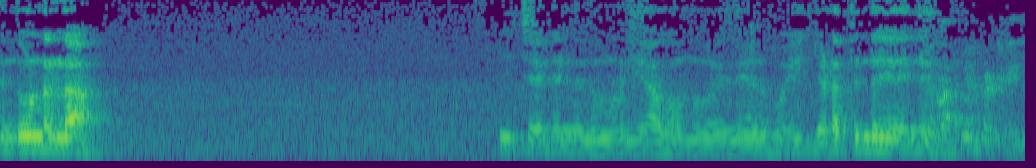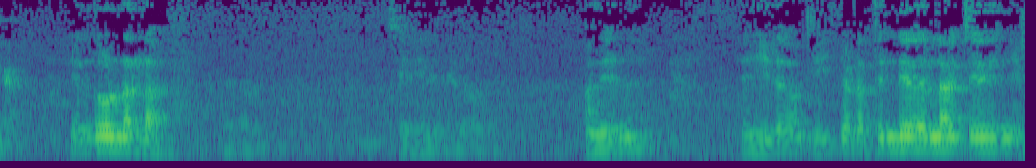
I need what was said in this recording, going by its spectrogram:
എന്തുകൊണ്ടല്ല? ഈ ചൈതന്യം നമ്മൾ ഈ യാഗം എന്ന് പറയുന്ന അനുഭവം ഈ ജഡത്തിന്റെ സാധ്യപ്പെട്ടിരിക്കുക എന്തുകൊണ്ടല്ല? അതിന് ശരീരം ഈ ജഡത്തിന്റേതല്ല ചൈതന്യം.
